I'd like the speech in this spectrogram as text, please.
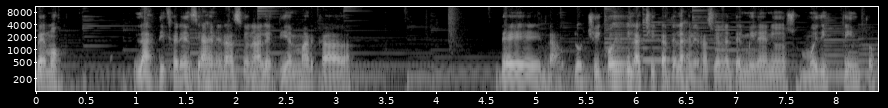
vemos las diferencias generacionales bien marcadas de los chicos y las chicas de las generaciones del milenio son muy distintos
